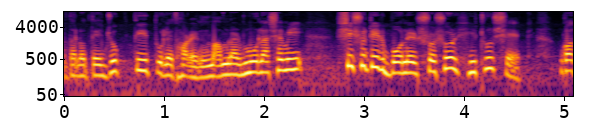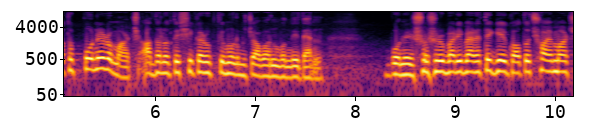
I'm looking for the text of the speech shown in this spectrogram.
আদালতে যুক্তি তুলে ধরেন। মামলার মূল আসামি শিশুটির বোনের শ্বশুর হিটু শেখ। গত পনেরো মার্চ আদালতে স্বীকারোক্তিমূলক জবানবন্দি দেন। বোনের শ্বশুরবাড়ি বেড়াতে গিয়ে গত ছয় মার্চ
